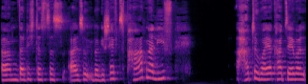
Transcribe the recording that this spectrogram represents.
ähm, dadurch, dass das also über Geschäftspartner lief, hatte Wirecard selber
